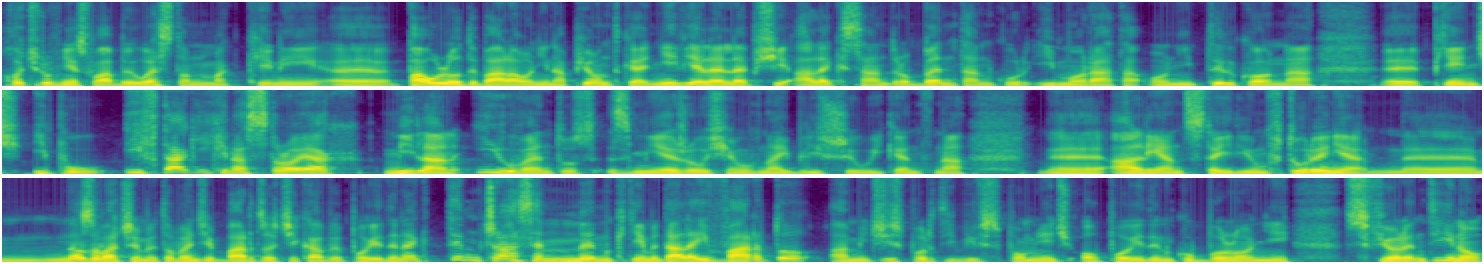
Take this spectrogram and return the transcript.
choć równie słaby Weston McKinney, e, Paulo Dybala, oni na piątkę, niewiele lepsi Aleksandro Bentancur i Morata, oni tylko na 5,5. I w takich nastrojach Milan i Juventus zmierzą się w najbliższy weekend na Allianz Stadium w Turynie. No zobaczymy, to będzie bardzo ciekawy pojedynek. Tymczasem my mkniemy dalej. Warto warto Amici Sportivi wspomnieć o pojedynku Bolonii z Fiorentiną.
